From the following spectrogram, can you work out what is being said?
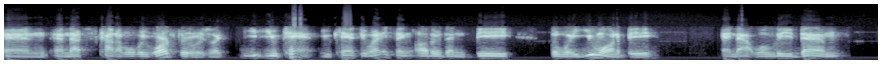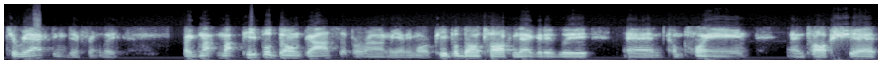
And and that's kind of what we work through. Is like you, you can't you can't do anything other than be the way you want to be, and that will lead them to reacting differently. Like my, my people don't gossip around me anymore. People don't talk negatively and complain and talk shit.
